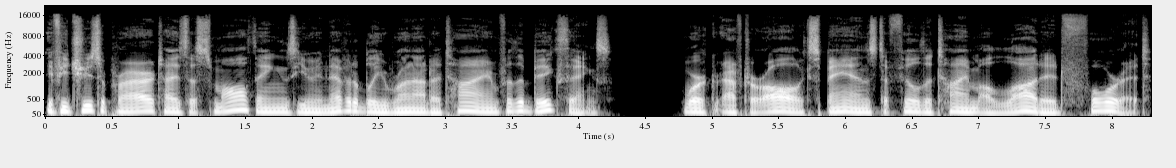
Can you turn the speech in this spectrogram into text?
If you choose to prioritize the small things, you inevitably run out of time for the big things. Work, after all, expands to fill the time allotted for it.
